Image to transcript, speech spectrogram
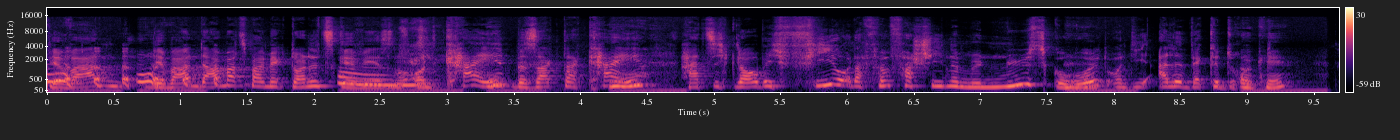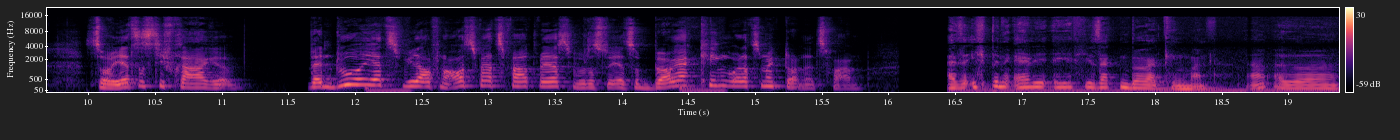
wir, waren, wir waren damals bei McDonalds gewesen. Und Kai, besagter Kai, hat sich, glaube ich, vier oder fünf verschiedene Menüs geholt und die alle weggedrückt. Okay. So, jetzt ist die Frage, wenn du jetzt wieder auf einer Auswärtsfahrt wärst, würdest du eher zu Burger King oder zu McDonalds fahren? Also ich bin ehrlich, ehrlich gesagt ein Burger King-Mann. Ja, also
